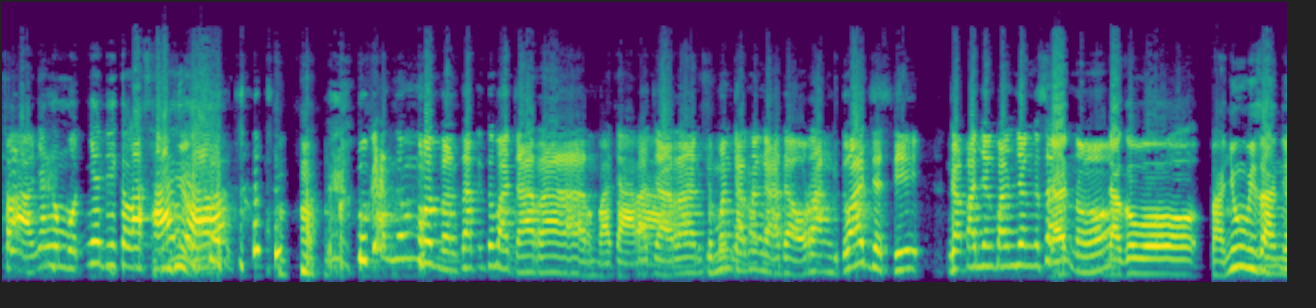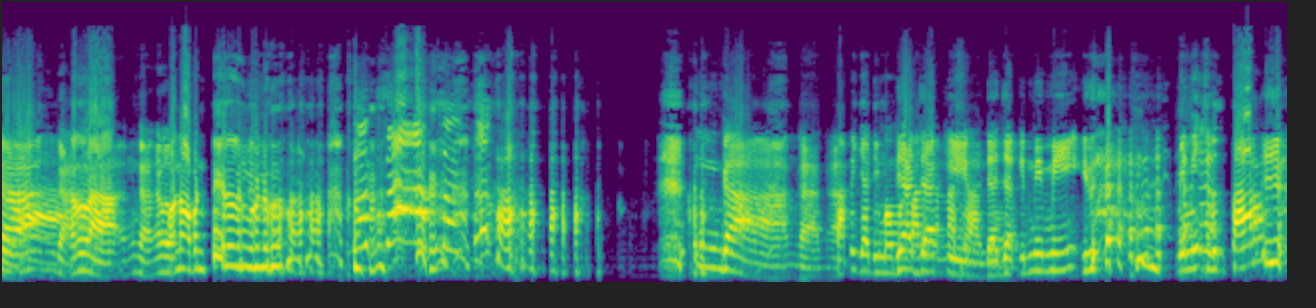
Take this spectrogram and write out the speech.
Soalnya ngemutnya di kelas saya. Bukan ngemut bangsat itu pacaran. Oh, pacaran. Pacaran. Cuman karena nggak ada orang gitu aja sih. Nggak panjang-panjang ke sana. Dagowo banyu pisan ya. Enggak, enggak. Enggak, ngelak. Ono pentil ngono. Enggak, enggak, enggak. Tapi jadi momen paling diajakin, diajakin Mimi gitu. Mimi sebentar Iya,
